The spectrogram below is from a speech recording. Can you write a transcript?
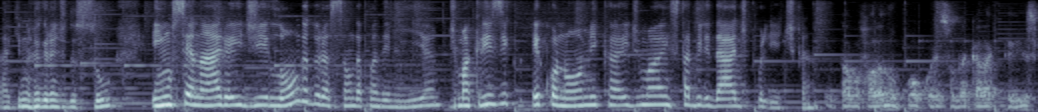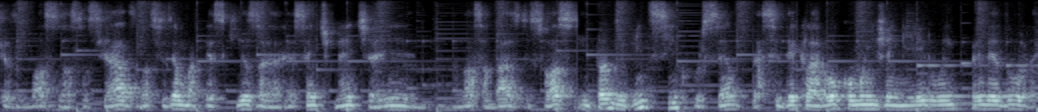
aqui no Rio Grande do Sul, em um cenário aí de longa duração da pandemia, de uma crise econômica e de uma instabilidade política? Eu estava falando um pouco aí sobre as características dos nossos associados. Nós fizemos uma pesquisa recentemente aí nossa base de sócios, em torno de 25% se declarou como engenheiro empreendedor,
